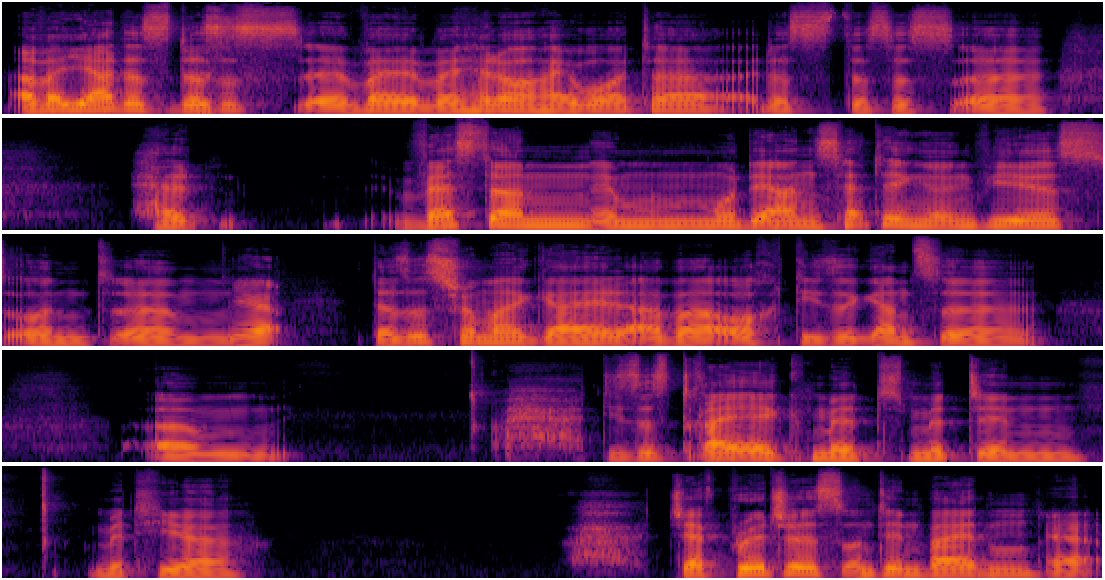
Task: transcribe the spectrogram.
Aber ja, das, das, ist äh, bei, bei Hello High Water, das, das ist äh, halt Western im modernen Setting irgendwie ist und ähm, Ja, das ist schon mal geil, aber auch diese ganze, ähm, dieses Dreieck mit, mit den, mit hier Jeff Bridges und den beiden. ja.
